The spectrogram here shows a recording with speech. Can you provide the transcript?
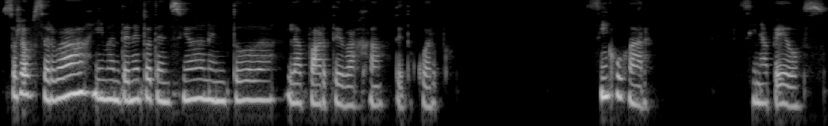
Solo observa y mantén tu atención en toda la parte baja de tu cuerpo. sin juzgar, sin apegos,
